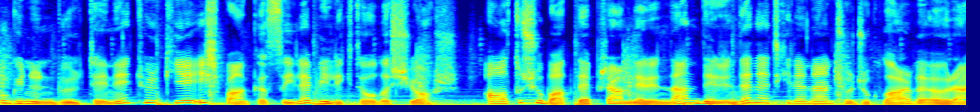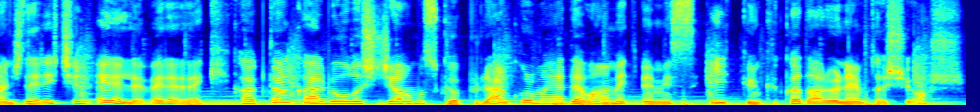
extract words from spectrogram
Bugünün bülteni Türkiye İş Bankası ile birlikte ulaşıyor. 6 Şubat depremlerinden derinden etkilenen çocuklar ve öğrenciler için el ele vererek kalpten kalbe ulaşacağımız köprüler kurmaya devam etmemiz ilk günkü kadar önem taşıyor.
